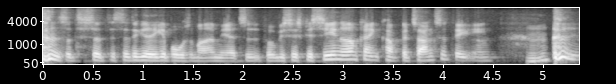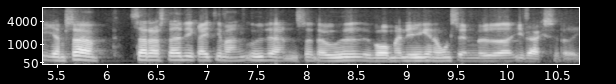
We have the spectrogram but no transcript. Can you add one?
så, så, så, så det gider jeg ikke bruge så meget mere tid på. Hvis jeg skal sige noget omkring kompetencedelen, mm. jamen så, så er der jo stadigvæk rigtig mange uddannelser derude, hvor man ikke nogensinde møder iværksætteri.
